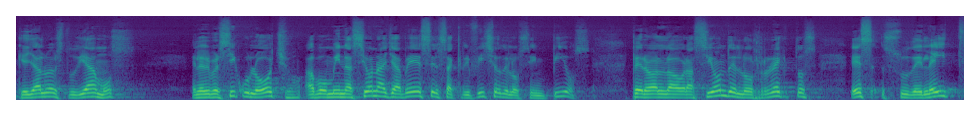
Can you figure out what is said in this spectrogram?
que ya lo estudiamos, en el versículo 8, abominación a Yahvé es el sacrificio de los impíos, pero a la oración de los rectos es su deleite.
